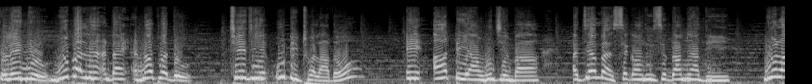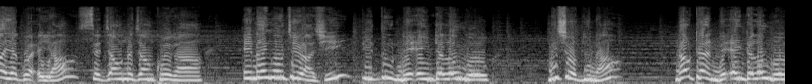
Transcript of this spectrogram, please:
ကလေးမျိုးမြို့ပတ်လန်းအတိုင်းအနောက်ဘက်သို့ခြေချင်းဥတီထွက်လာတော့ အင်းအားတရာဝန်းကျင်ပါအကြမ်းဖက်စစ်ကောင်စီစစ်သားများသည်မြို့လာရက်ွက်အယောင်စစ်ကြောင်းနှစ်ကြောင်းခွဲကအင်းတိုင်းကုန်းကျေးရွာရှိပြည်သူနေအိမ်တစ်လုံးကိုမိရှို့ပြီးနောက်နောက်ထပ်နေအိမ်တစ်လုံးကို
